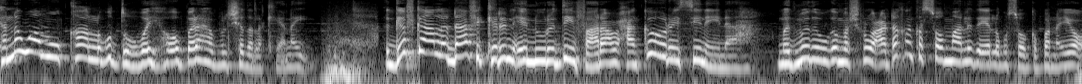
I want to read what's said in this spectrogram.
kana waa muuqaal lagu duubay oo baraha bulshada la keenay. Gafka aan la dhaafi karin ee nuuraddiin faarax waxaan ka horreysiinaynaa madmadowga mashruuca dhaqanka soomaalida ee lagu soo gabanayo.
